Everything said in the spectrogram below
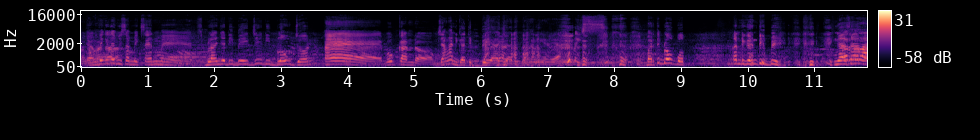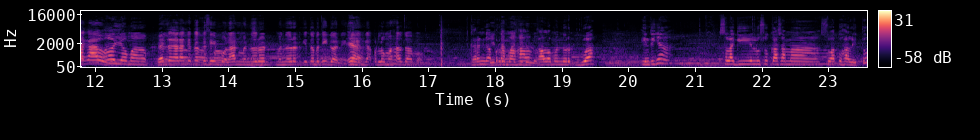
yang nggak penting kita masalah. bisa mix and match belanja di BJ di Blow John Eh, bukan dong. jangan diganti B aja di belakangnya ya please berarti Blow Bob kan diganti B nggak salah kau. oh iya maaf Dan sekarang kita kesimpulan menurut menurut kita bertiga nih, Iya. kalian nggak perlu mahal tuh apa? karena nggak perlu mahal dulu. kalau menurut gua intinya selagi lu suka sama suatu hal itu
